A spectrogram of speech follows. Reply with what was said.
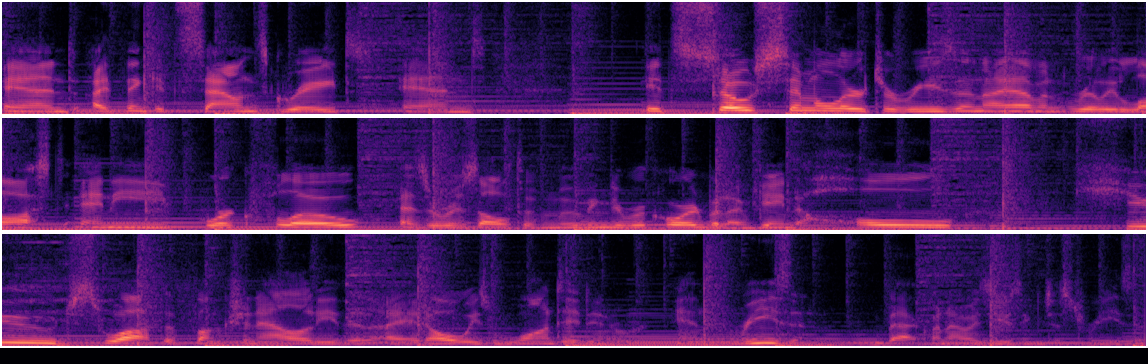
and I think it sounds great and it's so similar to Reason. I haven't really lost any workflow as a result of moving to Record, but I've gained a whole huge swath of functionality that I had always wanted in, in Reason back when I was using just Reason.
